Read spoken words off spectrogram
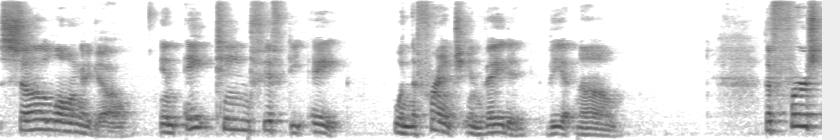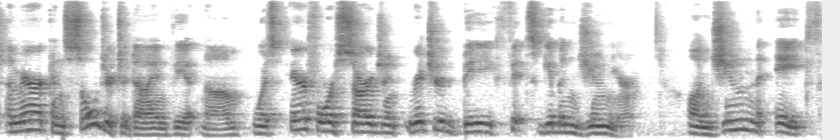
so long ago, in 1858, when the French invaded Vietnam. The first American soldier to die in Vietnam was Air Force Sergeant Richard B. Fitzgibbon Jr. on June 8,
